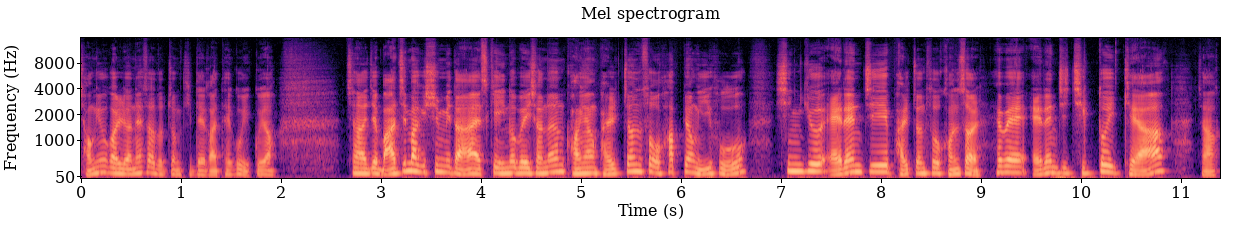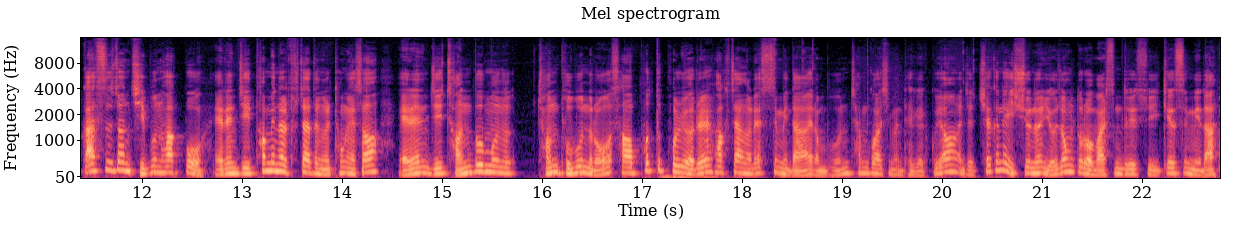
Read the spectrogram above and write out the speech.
정유 관련해서도 좀 기대가 되고 있고요. 자, 이제 마지막 이슈입니다. SK 이노베이션은 광양 발전소 합병 이후 신규 LNG 발전소 건설, 해외 LNG 직도입 계약, 자, 가스전 지분 확보, LNG 터미널 투자 등을 통해서 LNG 전 부분 전 부분으로 사업 포트폴리오를 확장을 했습니다. 이런 부분 참고하시면 되겠고요. 이제 최근의 이슈는 이 정도로 말씀드릴 수 있겠습니다.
